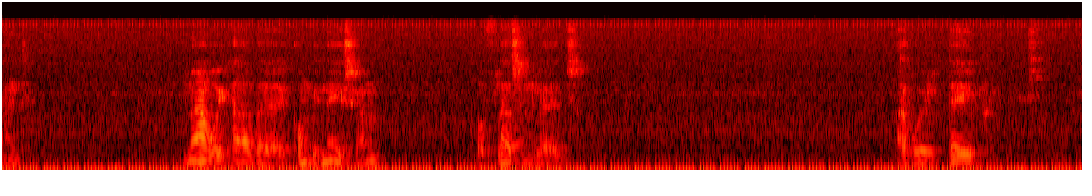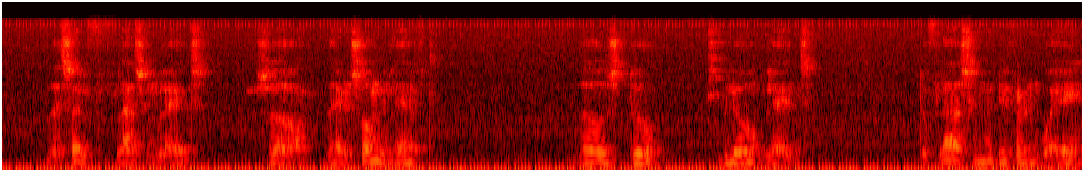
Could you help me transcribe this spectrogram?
and now we have a combination of flashing LEDs I will tape the self-flashing LEDs so there is only left those two blue LEDs to flash in a different way.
